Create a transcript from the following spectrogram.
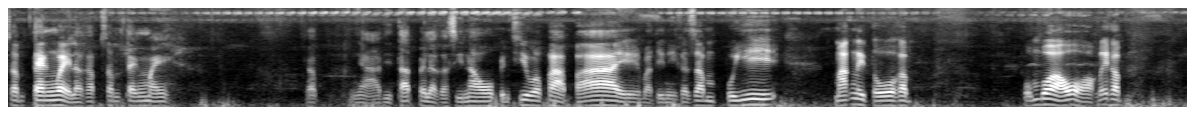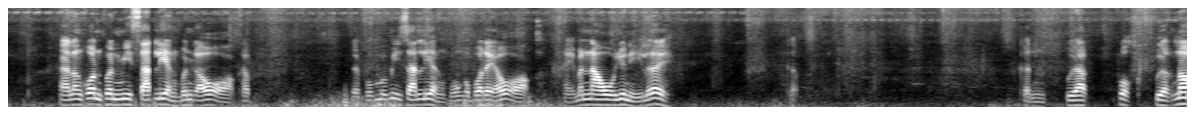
ซ้ำแตงไว้แล้วครับซ้ำแตงใหม่ครับหญ้าที่ตัดไปแล้วก็สีเนาเป็นชีวภาพไปบัดทีนี้ก็ซ้ำปุ๋ยมักในโตครับ ผมบ่เอาออกเลยครับ ถ้าบางคนเพิ่นมีสัตว์เลี้ยงเพิ่นก็เอาออกครับ แต่ผมไม่มีสัตว์เลี้ยงผมก็บ่ได้เอาออกให้มันเน่าอยู่นี่เลยครับกันเปลือกพวกเปลือกนอ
